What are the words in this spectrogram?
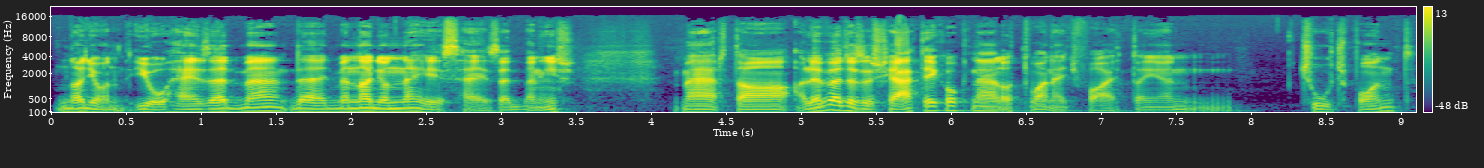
nagyon jó helyzetben, de egyben nagyon nehéz helyzetben is, mert a, a lövöldözős játékoknál ott van egyfajta ilyen csúcspont,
